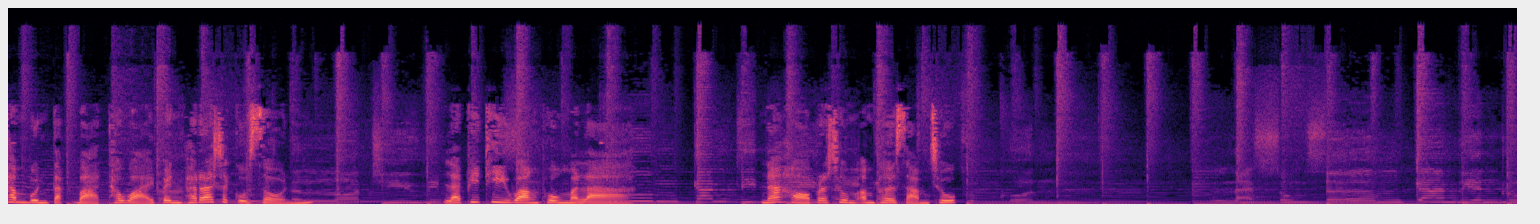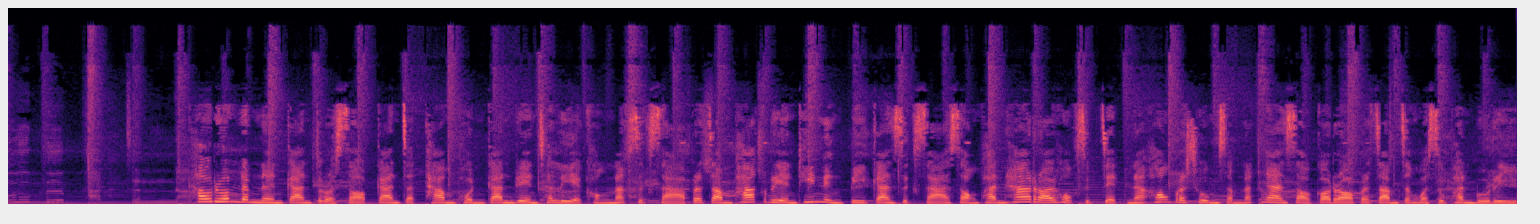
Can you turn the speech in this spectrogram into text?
ทำบุญตักบาตรถวายเป็นพระราชกุศล และพิธีวางพวงมาลา ณ หอประชุมอำเภอสามชุก เข้าร่วมดำเนินการตรวจสอบการจัดทำผลการเรียนเฉลี่ยของนักศึกษาประจำภาคเรียนที่ 1 ปีการศึกษา 2567 ณ ห้องประชุมสำนักงานสกรประจำจังหวัดสุพรรณบุรี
